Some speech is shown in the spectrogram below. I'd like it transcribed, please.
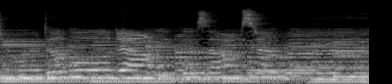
Do I double down because I'm stubborn?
